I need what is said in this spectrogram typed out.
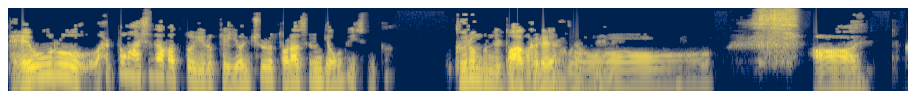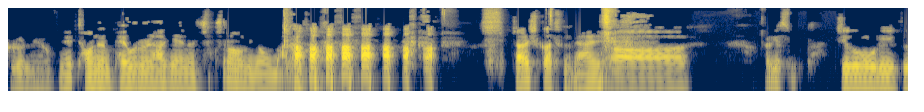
배우로 활동하시다가 또 이렇게 연출로 돌아서는 경우도 있습니까? 그런 분들도 아, 그래요? 네, 네. 어, 아, 그러네요. 네, 저는 배우를 하기에는 쑥스러움이 너무 많아요. 잘하실 것 같은데. 아니, 아, 알겠습니다. 지금 우리 그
